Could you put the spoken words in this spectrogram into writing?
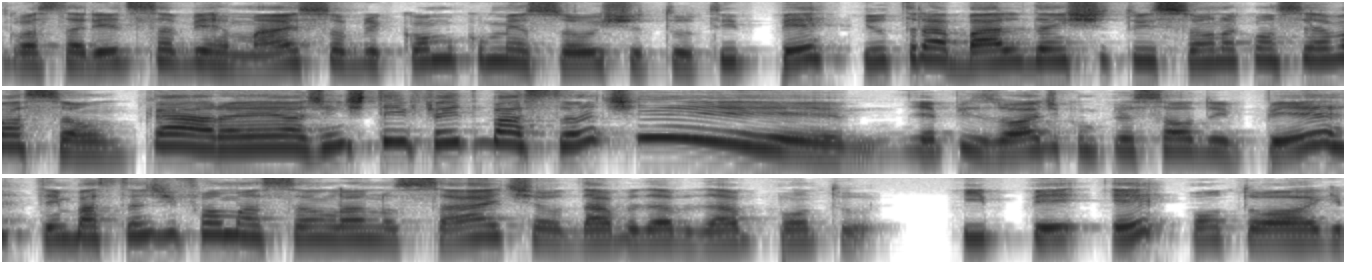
Gostaria de saber mais sobre como começou o Instituto IP e o trabalho da instituição na conservação. Cara, é, a gente tem feito bastante episódio com o pessoal do IP, tem bastante informação lá no site, é o www ipe.org.br.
